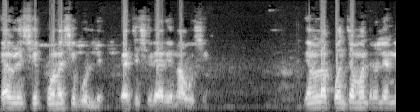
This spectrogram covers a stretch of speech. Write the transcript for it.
त्यावेळेस हे कोणाशी बोलले त्यांचे शिड्यार येणं आवश्यक. यांना कोणत्या मंत्रालयांनी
